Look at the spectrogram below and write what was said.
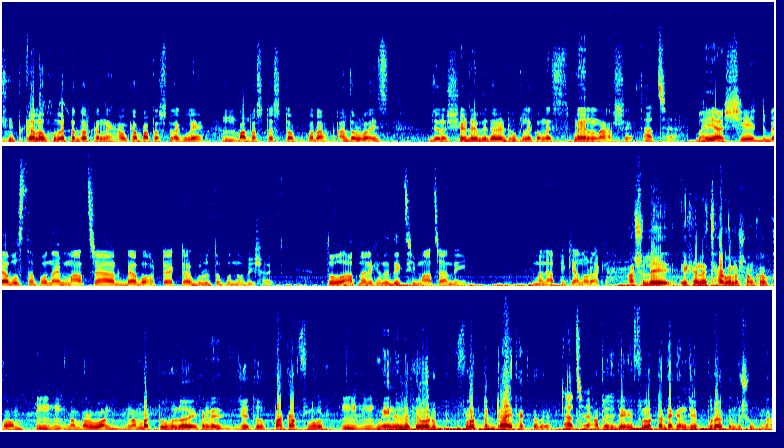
শীতকালেও খুব একটা দরকার নেই হালকা বাতাস লাগলে বাতাসটা স্টপ করা। আদারওয়াইজ যেন শেডের ভিতরে ঢুকলে কোনো স্মেল না আসে। আচ্ছা। ভাইয়া শেড ব্যবস্থাপনায় মাচার ব্যবহারটা একটা গুরুত্বপূর্ণ বিষয়। তো আপনার এখানে দেখছি মাচা নেই। মানে আপনি কেন রাখেন? আসলে এখানে ছাগলের সংখ্যা কম। নাম্বার ওয়ান নাম্বার টু হলো এখানে যেহেতু পাকা ফ্লোর। মেইন হলো কি ওর ফ্লোরটা ড্রাই থাকতে হবে। আচ্ছা। আপনি যদি ফ্লোরটা দেখেন যে পুরো কিন্তু শুকনা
